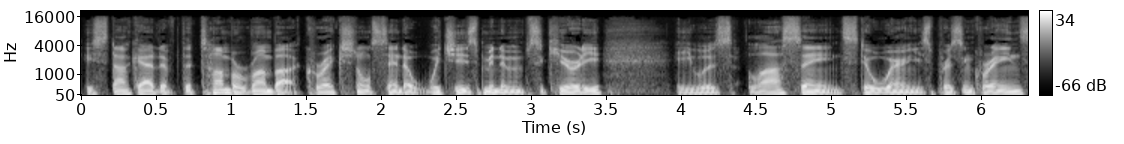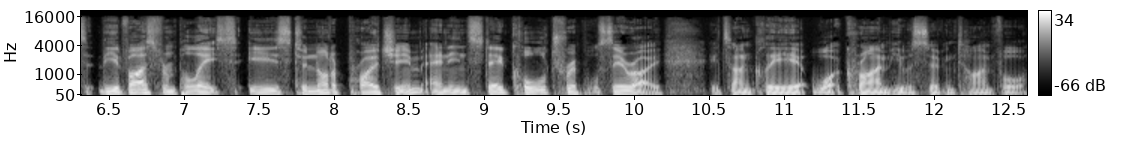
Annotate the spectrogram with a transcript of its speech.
He snuck out of the Tumbarumba Correctional Centre, which is minimum security. He was last seen still wearing his prison greens. The advice from police is to not approach him and instead call triple zero. It's unclear what crime he was serving time for.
